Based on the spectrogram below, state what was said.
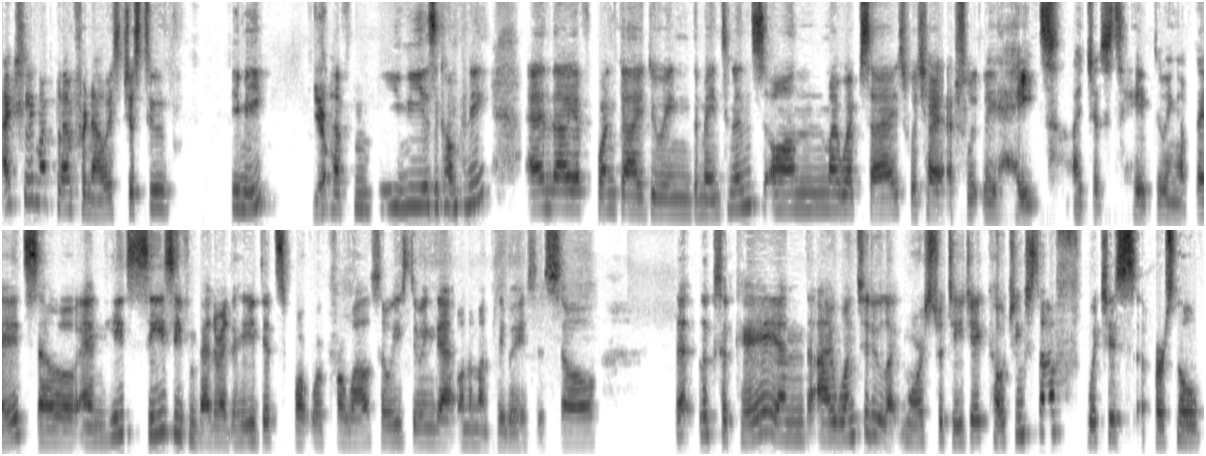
actually, my plan for now is just to be me. Yep. Have me, me as a company. And I have one guy doing the maintenance on my website, which I absolutely hate. I just hate doing updates. So, and he's, he's even better at it. He did support work for a while. So he's doing that on a monthly basis. So that looks okay. And I want to do like more strategic coaching stuff, which is a personal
